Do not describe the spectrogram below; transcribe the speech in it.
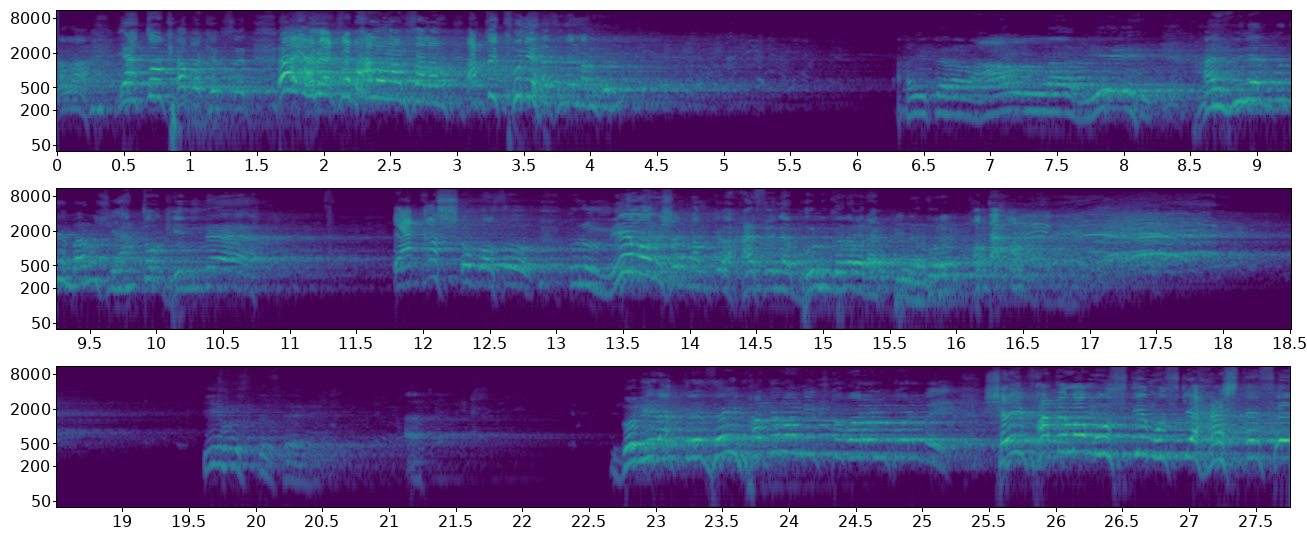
খালা, এত খাপা খেপছেন। এই, আমি একটা ভালো নাম চালাম, আর তুই খুনি হাসিনের নাম করি আমি পেলাম আল্লাহ রে। হাসিনার প্রতি মানুষ এত ঘৃণা। একাশো বছর কোনো মেয়ে মানুষের নাম কেউ হাসিনা ভুল করেও রাখবি না কথা। কি বুঝতেছে গভীর রাত্রে সেই ফাতেমা মৃত্যুবরণ করবে সেই ফাতেমা মুসকে মুসকে হাসতেছে।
